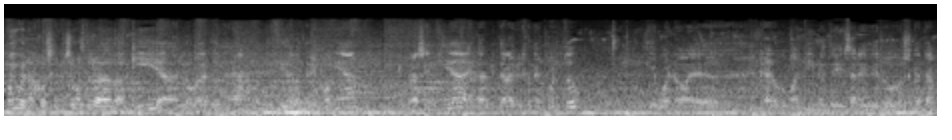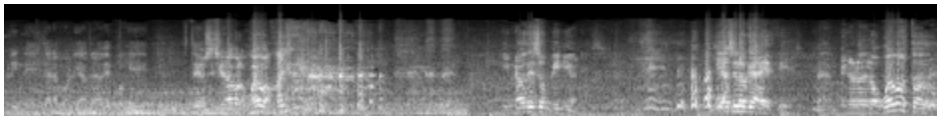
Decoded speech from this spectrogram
Muy buenas, José. Nos hemos trasladado aquí al lugar donde ha acontecido la ceremonia, en Plasencia, en la ermita de la Virgen del Puerto. Y bueno, eh, claro, como a ti no te sale de los cataplines, ya la hemos liado otra vez porque estoy obsesionado con los huevos, coño. Y no des opiniones. Ya sé lo que va a decir. Pero lo de los huevos, todo.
